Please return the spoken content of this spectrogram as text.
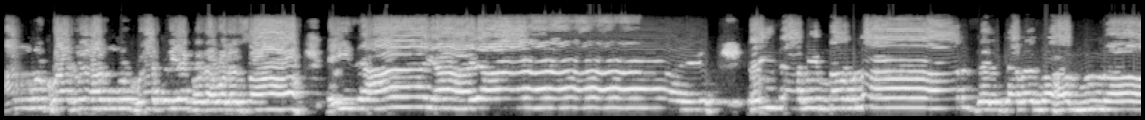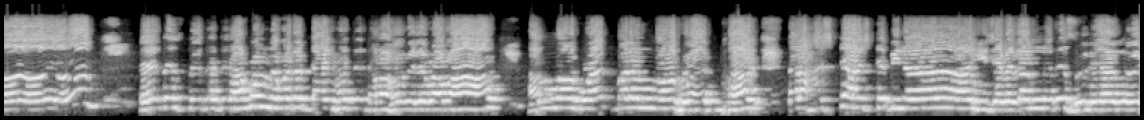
আঙ্গুল করে আঙ্গুল ঘোরা কথা বলেছ। এই যে এই যে আমি মাওলার জেলখানা হবে রে বাবা। তারা হাসতে হাসতে বিনা হিসেবে জান্নাতে যাইবে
